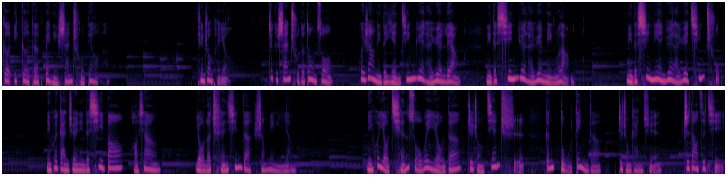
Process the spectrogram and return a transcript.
个一个的被你删除掉了。听众朋友，这个删除的动作会让你的眼睛越来越亮，你的心越来越明朗，你的信念越来越清楚。你会感觉你的细胞好像有了全新的生命一样，你会有前所未有的这种坚持跟笃定的这种感觉，知道自己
